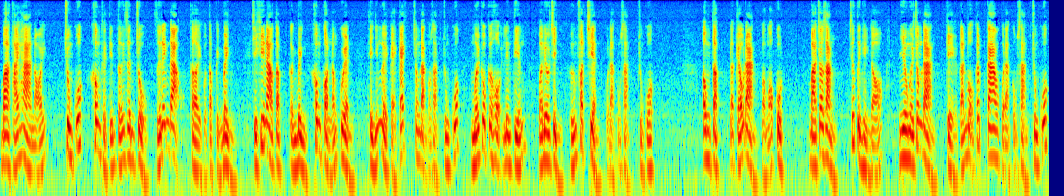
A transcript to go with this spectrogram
Bà Thái Hà nói Trung Quốc không thể tiến tới dân chủ dưới lãnh đạo thời của Tập Cảnh Bình. Chỉ khi nào Tập Cảnh Bình không còn nắm quyền thì những người cải cách trong Đảng Cộng sản Trung Quốc mới có cơ hội lên tiếng và điều chỉnh hướng phát triển của Đảng Cộng sản Trung Quốc. Ông Tập đã kéo đảng vào ngõ cụt. Bà cho rằng trước tình hình đó, nhiều người trong đảng, kể cả cán bộ cấp cao của Đảng Cộng sản Trung Quốc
